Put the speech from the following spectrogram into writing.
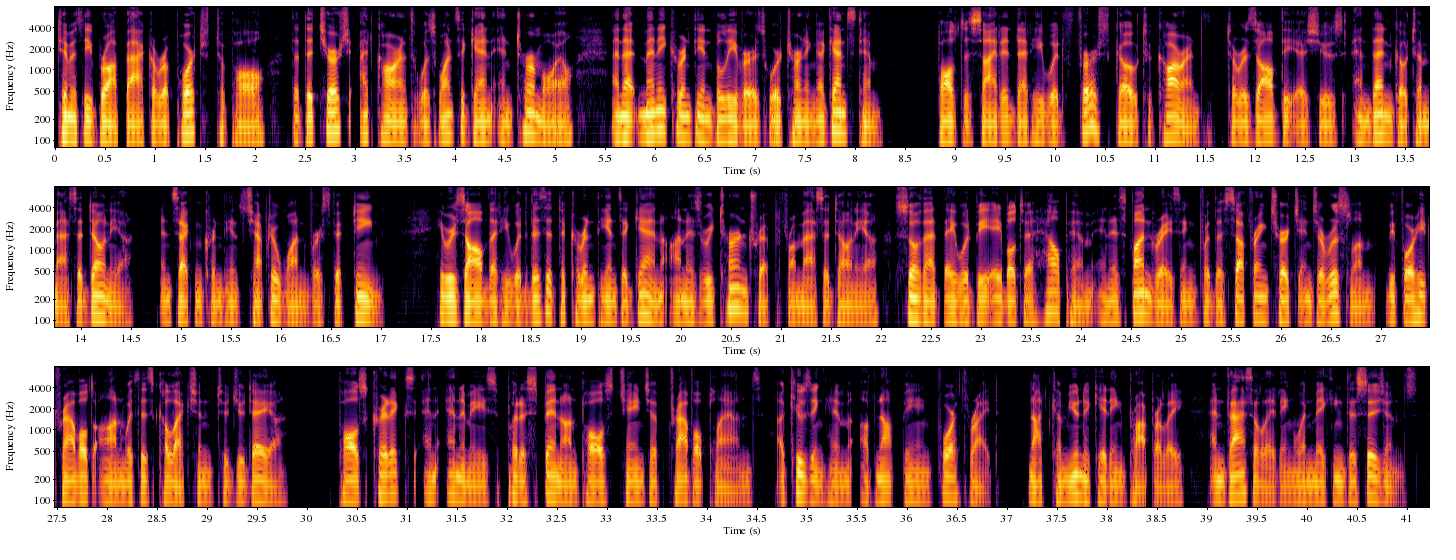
Timothy brought back a report to Paul that the church at Corinth was once again in turmoil and that many Corinthian believers were turning against him. Paul decided that he would first go to Corinth to resolve the issues and then go to Macedonia in 2 Corinthians chapter 1 verse 15. He resolved that he would visit the Corinthians again on his return trip from Macedonia so that they would be able to help him in his fundraising for the suffering church in Jerusalem before he traveled on with his collection to Judea. Paul's critics and enemies put a spin on Paul's change of travel plans, accusing him of not being forthright, not communicating properly, and vacillating when making decisions.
